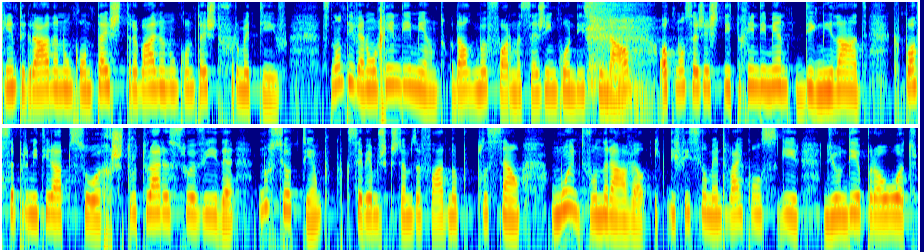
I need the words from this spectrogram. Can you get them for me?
reintegrada num contexto de trabalho ou num contexto formativo. Se não tiver um rendimento que de alguma forma seja incondicional ou que não seja este dito rendimento de dignidade, que possa permitir à pessoa reestruturar a sua vida no seu tempo, porque sabemos que estamos a falar de uma população muito vulnerável e que dificilmente vai conseguir de um dia para o outro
